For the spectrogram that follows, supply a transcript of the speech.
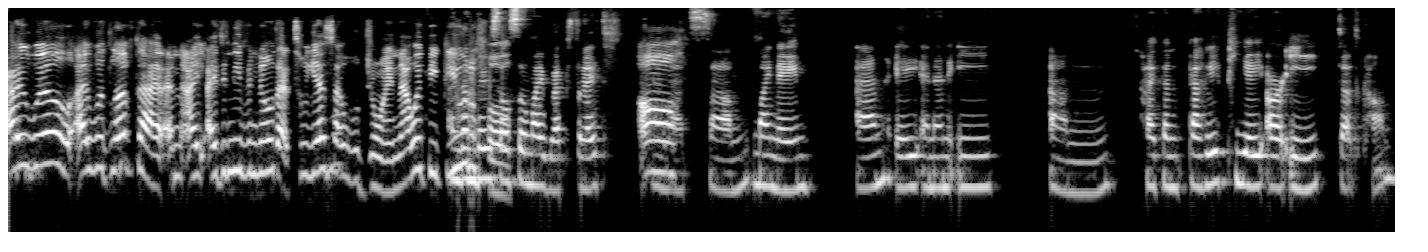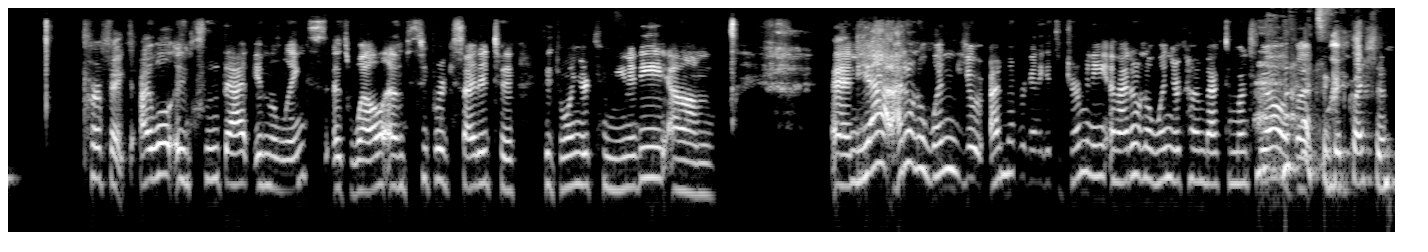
I will. I would love that, and I, I didn't even know that. So yes, I will join. That would be beautiful. And then there's also my website. Oh, that's um, my name, Anne A N N E um, hyphen Pare P A R E dot com. Perfect. I will include that in the links as well. I'm super excited to to join your community. Um, and yeah, I don't know when you're. I'm never going to get to Germany, and I don't know when you're coming back to Montreal. But that's a good question,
